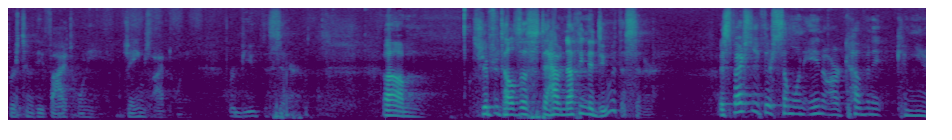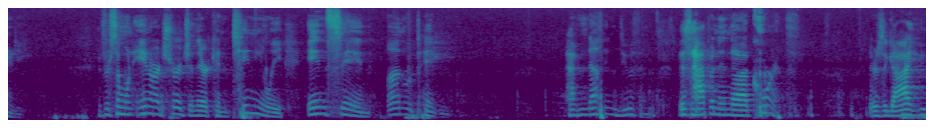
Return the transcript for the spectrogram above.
1 Timothy 5.20, James 5.20. Rebuke the sinner. Um, scripture tells us to have nothing to do with the sinner, especially if there's someone in our covenant community. If there's someone in our church and they're continually in sin, unrepentant, have nothing to do with them. This happened in uh, Corinth. There's a guy who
